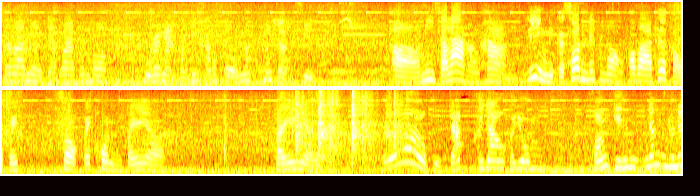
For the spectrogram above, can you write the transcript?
แต่ว่าเนื่องจากว่าเพิ่นบอกบูรณะปฏิสังขรณ์เนาะมันก็สิอ่ามีศาลาห่างๆลิงนี่ก็ส้นได้พี่น้องเพราะว่าเธอเขาไปซอกไปคนไปเอ่อไปเอ่อโอ้ปุ่นจับเขย่าขยมของกินยังอยู่ใน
